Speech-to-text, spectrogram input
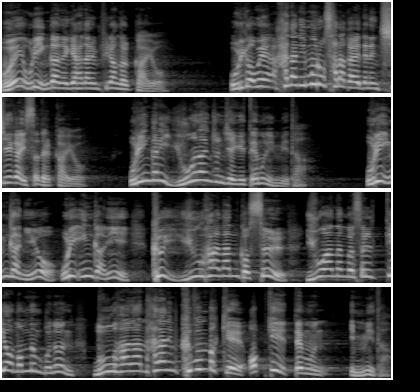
왜 우리 인간에게 하나님이 필요한 걸까요? 우리가 왜 하나님으로 살아가야 되는 지혜가 있어야 될까요? 우리 인간이 유한한 존재이기 때문입니다. 우리 인간이요. 우리 인간이 그 유한한 것을 유한한 것을 뛰어넘는 분은 무한한 하나님 그분밖에 없기 때문입니다.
